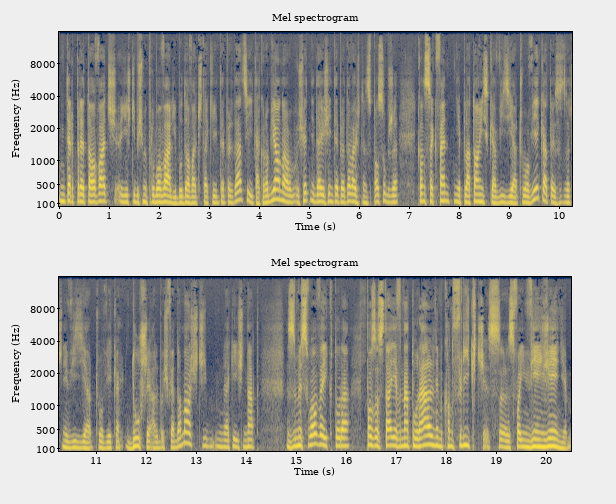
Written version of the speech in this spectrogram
interpretować, jeśli byśmy próbowali budować takie interpretacje i tak robiono, świetnie daje się interpretować w ten sposób, że konsekwentnie platońska wizja człowieka to jest ostatecznie wizja człowieka duszy albo świadomości jakiejś nadzmysłowej, która pozostaje w naturalnym konflikcie z swoim więzieniem,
